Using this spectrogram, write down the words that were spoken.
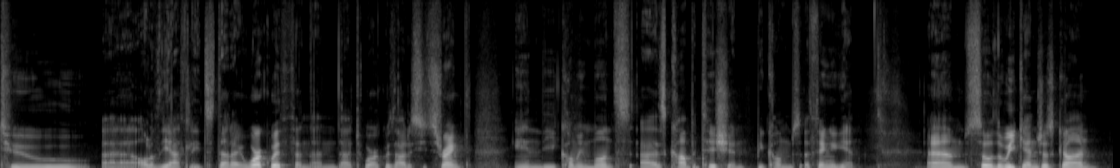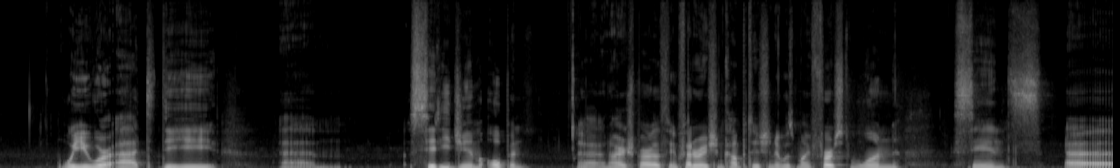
to uh, all of the athletes that I work with and, and that work with Odyssey Strength in the coming months as competition becomes a thing again. Um, so the weekend just gone, we were at the um, City Gym Open, uh, an Irish Powerlifting Federation competition. It was my first one since uh,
